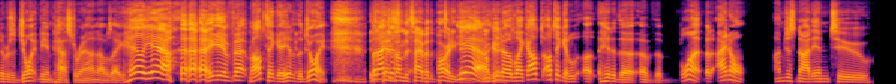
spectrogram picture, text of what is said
there was a joint being passed around. I was like, hell yeah, I'll take a hit of the joint. It But I depends just- on the type of the party. Then. Yeah, Okay. you know, like I'll I'll take a, a hit of the of the blunt, but I don't. I'm just not into.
